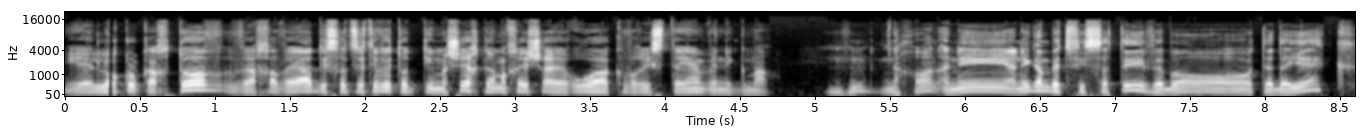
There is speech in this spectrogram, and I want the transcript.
יהיה לא כל כך טוב, והחוויה הדיסוציאטיבית עוד תימשך גם אחרי שהאירוע כבר יסתיים ונגמר. נכון, אני, אני גם בתפיסתי, ובוא תדייק.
